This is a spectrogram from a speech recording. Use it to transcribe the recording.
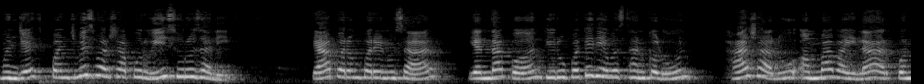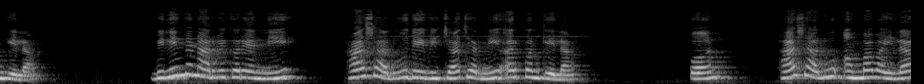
म्हणजेच पंचवीस वर्षापूर्वी सुरू झाली. त्या परंपरेनुसार यंदा पण तिरुपती देवस्थानकडून हा शालू अंबाबाईला अर्पण केला मिलिंद नार्वेकर यांनी हा शालू देवीच्या चरणी अर्पण केला. पण हा शालू अंबाबाईला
